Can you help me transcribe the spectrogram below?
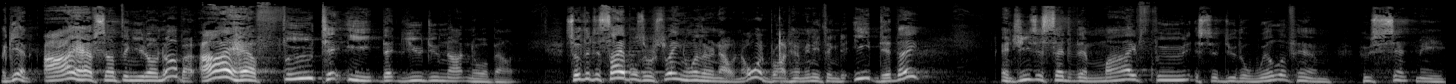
Again, I have something you don't know about. I have food to eat that you do not know about. So the disciples were swaying whether or not no one brought him anything to eat, did they? And Jesus said to them, My food is to do the will of him who sent me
